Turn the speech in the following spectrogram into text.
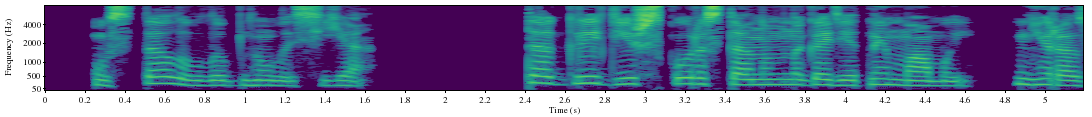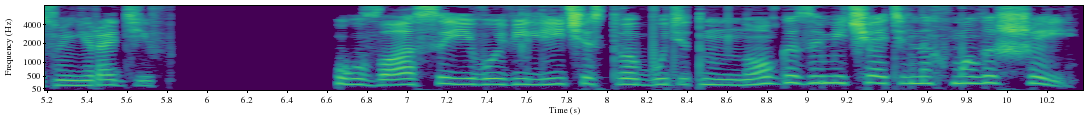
— устало улыбнулась я. «Так, глядишь, скоро стану многодетной мамой, ни разу не родив. У вас и его величество будет много замечательных малышей».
